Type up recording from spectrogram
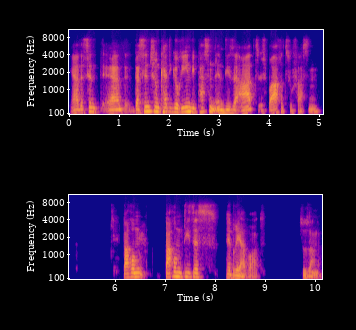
Ja, das sind, äh, das sind schon Kategorien, die passen in diese Art, Sprache zu fassen. Warum, warum dieses Hebräerwort, Susanne?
